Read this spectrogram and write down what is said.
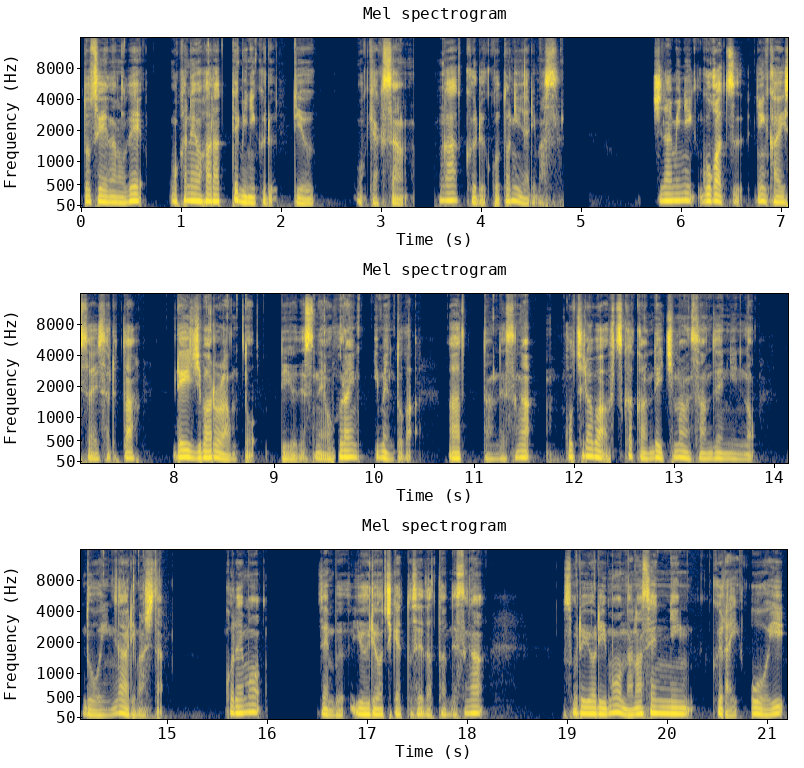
ト制なのでお金を払って見に来るっていうお客さんが来ることになります。ちなみに5月に開催されたレイジバロラントっていうですね、オフラインイベントがあったんですが、こちらは2日間で1万3000人の動員がありました。これも全部有料チケット制だったんですが、それよりも7000人くらい多い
